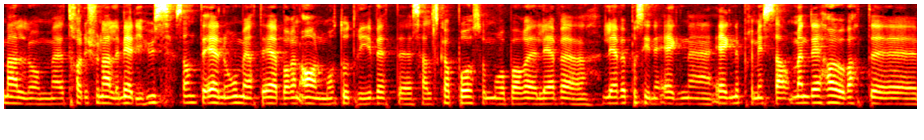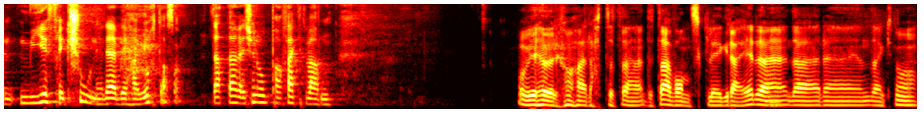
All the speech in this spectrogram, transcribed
mellom tradisjonelle mediehus. Sant? Det er noe med at det er bare en annen måte å drive et selskap på, som må bare leve, leve på sine egne, egne, premisser. Men det har jo vært mye friksjon i det vi har gjort. altså. Dette er ikke noen perfekt verden. Og vi hører jo her at dette, dette er vanskelige greier. Det, det, er, eh, det, er, ikke noe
